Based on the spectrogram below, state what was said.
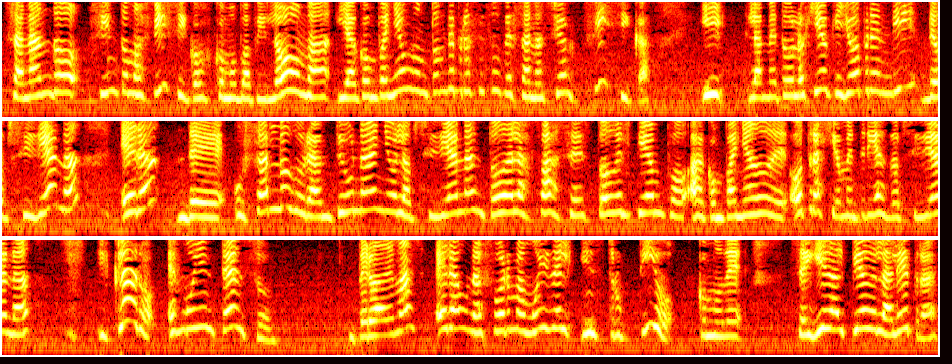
sanando síntomas físicos como papiloma y acompañé un montón de procesos de sanación física. Y la metodología que yo aprendí de obsidiana era de usarlo durante un año, la obsidiana en todas las fases, todo el tiempo, acompañado de otras geometrías de obsidiana. Y claro, es muy intenso. Pero además era una forma muy del instructivo, como de seguir al pie de la letra.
